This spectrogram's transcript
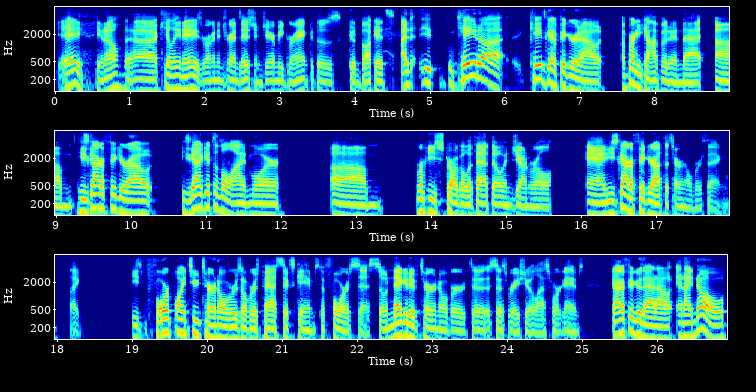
Hey, you know, uh, Killian Hayes running in transition, Jerami Grant get those good buckets. I, it, Cade, uh, Cade's gonna figure it out. I'm pretty confident in that. Um, he's got to figure out. He's got to get to the line more. Um, rookies struggle with that though in general, and he's got to figure out the turnover thing. Like he's 4.2 turnovers over his past six games to four assists. So negative turnover to assist ratio last four games. Got to figure that out. And I know,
